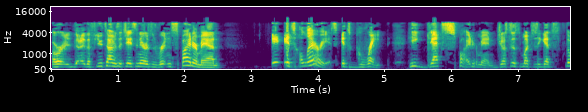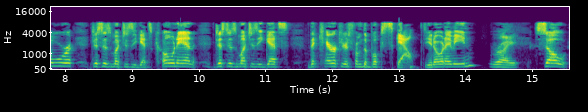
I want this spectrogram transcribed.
or the, few times that Jason Aaron has written Spider-Man, it, it's hilarious. It's great. He gets Spider-Man just as much as he gets Thor, just as much as he gets Conan, just as much as he gets the characters from the book scalped. You know what I mean? Right. So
